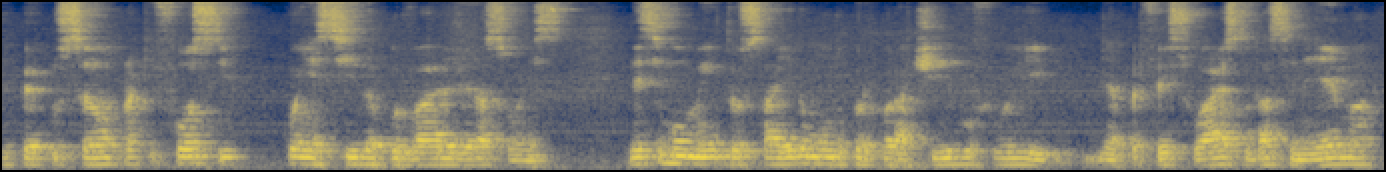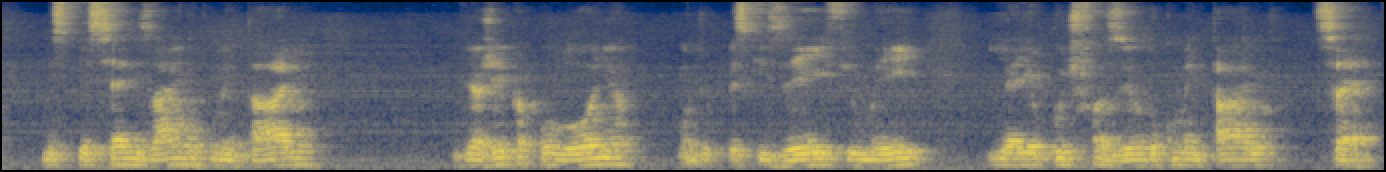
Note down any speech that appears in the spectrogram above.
repercussão para que fosse conhecida por várias gerações. Nesse momento eu saí do mundo corporativo, fui me aperfeiçoar, estudar cinema, me especializar em documentário, viajei para a Polônia, onde eu pesquisei, filmei, e aí eu pude fazer o documentário Sé,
